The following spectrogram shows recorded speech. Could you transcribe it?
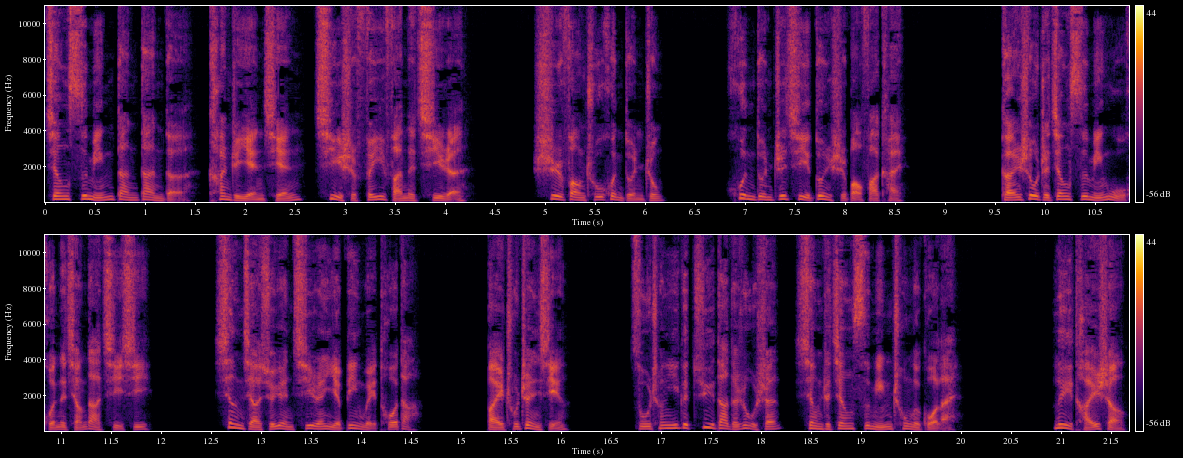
江思明淡淡的看着眼前气势非凡的七人，释放出混沌中，混沌之气顿时爆发开。感受着江思明武魂的强大气息，象甲学院七人也并未拖大。摆出阵型，组成一个巨大的肉山，向着江思明冲了过来。擂台上，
